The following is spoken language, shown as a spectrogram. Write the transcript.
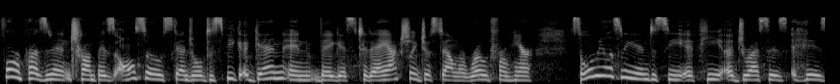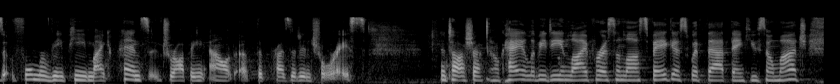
Former President Trump is also scheduled to speak again in Vegas today, actually just down the road from here. So we'll be listening in to see if he addresses his former VP, Mike Pence, dropping out of the presidential race. Natasha. Okay, Libbey Dean live for us in Las Vegas with that. Thank you so much.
